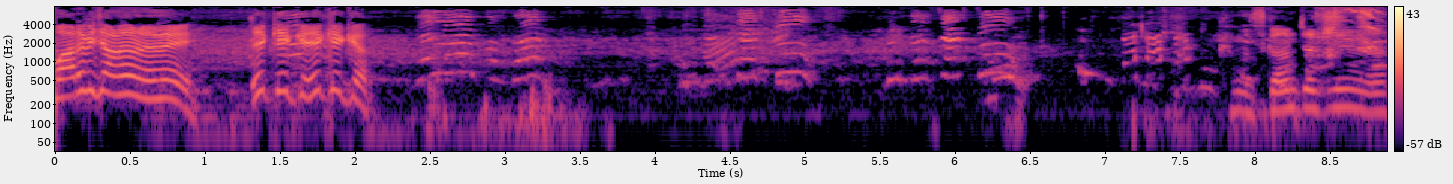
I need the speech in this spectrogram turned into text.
मारे भी जाने होने ने। एक एक एक एक। मुस्कान चलती है।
